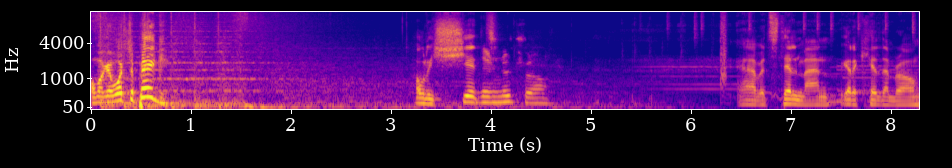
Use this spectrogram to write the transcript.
Oh my god, watch the pig! Holy shit. They're neutral. Yeah, but still, man. We gotta kill them, bro.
